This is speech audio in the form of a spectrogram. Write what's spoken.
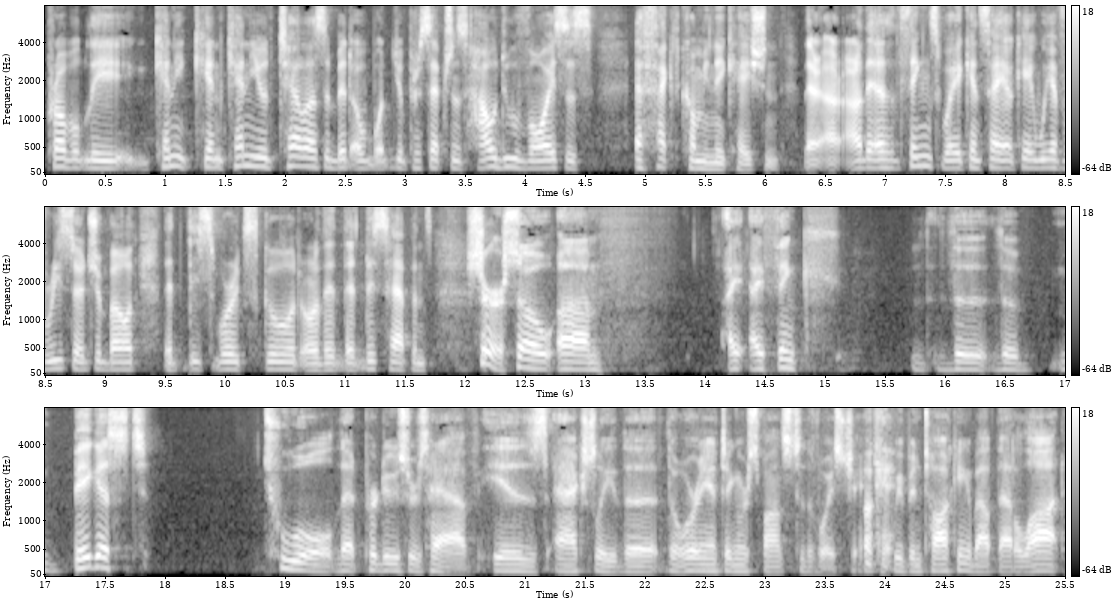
probably can you can can you tell us a bit of what your perceptions? How do voices affect communication? There are, are there things where you can say, okay, we have research about that this works good or that, that this happens. Sure. So um, I, I think the the biggest tool that producers have is actually the the orienting response to the voice change. Okay. We've been talking about that a lot,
